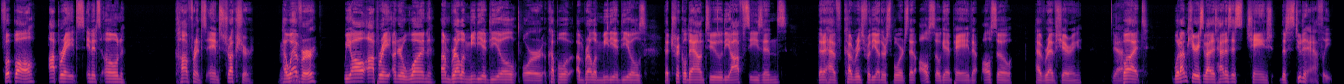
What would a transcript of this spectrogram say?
Football operates in its own conference and structure. Mhm. However, we all operate under one umbrella media deal or a couple umbrella media deals that trickle down to the off seasons that have coverage for the other sports that also get paid that also have rev sharing. yeah, But what I'm curious about is how does this change the student athlete?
